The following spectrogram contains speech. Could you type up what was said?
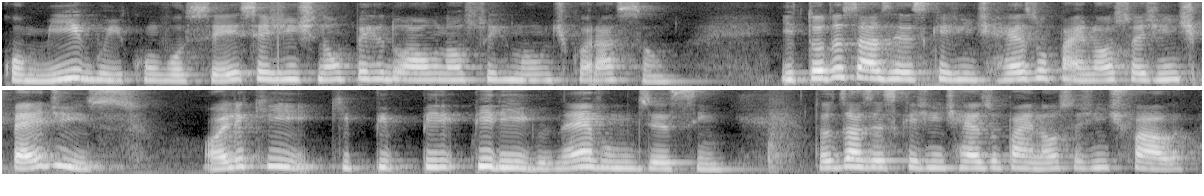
comigo e com você se a gente não perdoar o nosso irmão de coração. E todas as vezes que a gente reza o Pai Nosso, a gente pede isso. Olha que, que perigo, né? Vamos dizer assim. Todas as vezes que a gente reza o Pai Nosso, a gente fala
